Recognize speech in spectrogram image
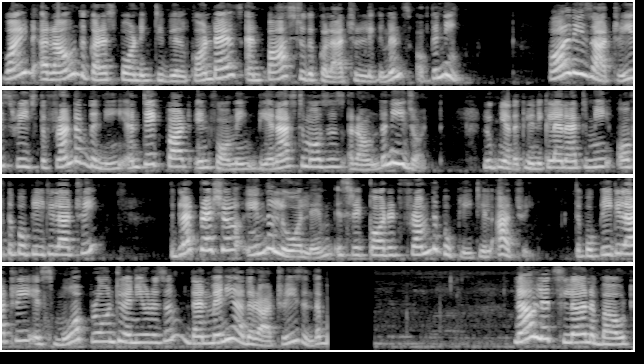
wind around the corresponding tibial condyles and pass to the collateral ligaments of the knee. All these arteries reach the front of the knee and take part in forming the anastomosis around the knee joint looking at the clinical anatomy of the popliteal artery. The blood pressure in the lower limb is recorded from the popliteal artery. The popliteal artery is more prone to aneurysm than many other arteries in the body. Now let's learn about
